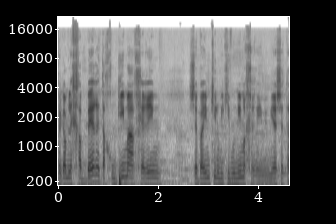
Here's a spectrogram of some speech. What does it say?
וגם לחבר את החוגים האחרים שבאים כאילו מכיוונים אחרים, אם יש את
